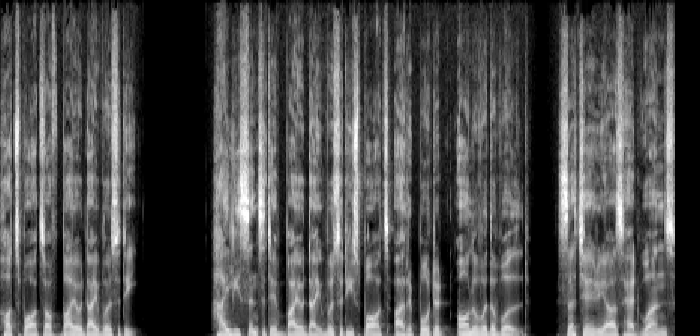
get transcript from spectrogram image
Hotspots of biodiversity. Highly sensitive biodiversity spots are reported all over the world. Such areas had once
